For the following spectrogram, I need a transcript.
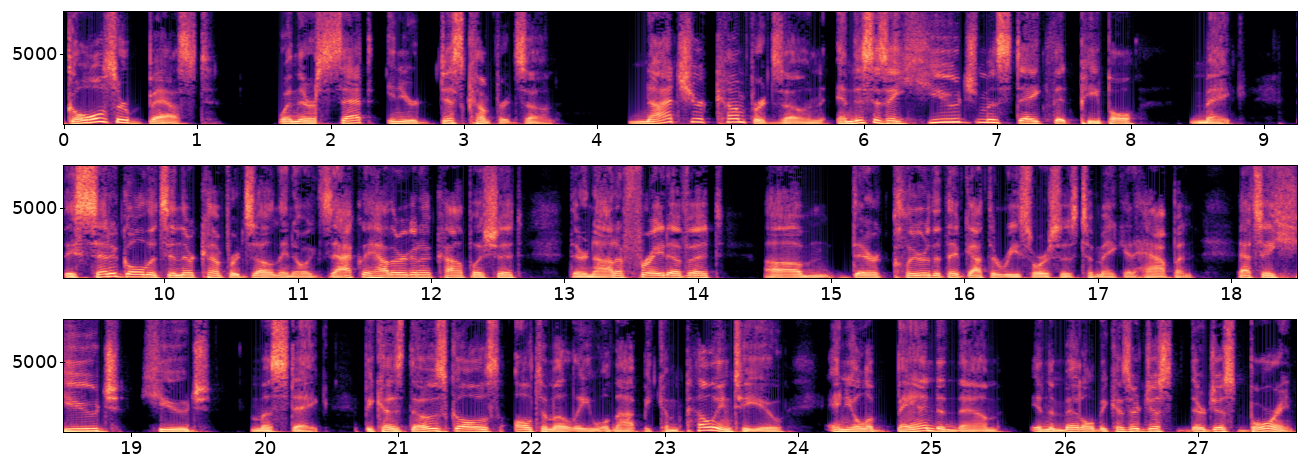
goals are best when they're set in your discomfort zone, not your comfort zone. And this is a huge mistake that people make. They set a goal that's in their comfort zone. They know exactly how they're going to accomplish it. They're not afraid of it um, they're clear that they've got the resources to make it happen. That's a huge, huge mistake because those goals ultimately will not be compelling to you and you'll abandon them in the middle because they're just, they're just boring.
